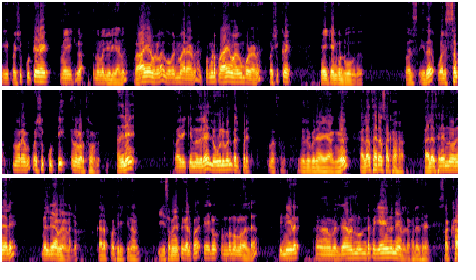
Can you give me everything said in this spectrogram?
ഈ പശുക്കുട്ടികളെ മേയിക്കുക എന്നുള്ള ജോലിയാണ്. പ്രായമുള്ള ഗോപന്മാരാണ്. അല്പം കൂടെ പ്രായമാകുമ്പോഴാണ് പശുക്കളെ മേയിക്കാൻ കൊണ്ടുപോകുന്നത്. വത്സ ഇത് വത്സം എന്ന് പറയുമ്പോൾ പശുക്കുട്ടി എന്നുള്ള അർത്ഥമാണ്. അതിനെ പാലിക്കുന്നതിലെ ലോലുവൻ തൽപരൻ. എന്നർത്ഥം ലോലുപനായ അങ്ങ് ഹലധര സഖ ഹലധരൻ എന്ന് പറഞ്ഞാൽ ബലരാമനാണല്ലോ കലപ്പ ധരിക്കുന്നവൻ ഈ സമയത്ത് കലപ്പ കയ്യിൽ ഉണ്ടെന്നുള്ളതല്ല. പിന്നീട് ബലരാമന്റെ പര്യായം തന്നെയാണല്ലോ ഹലധരൻ സഖ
